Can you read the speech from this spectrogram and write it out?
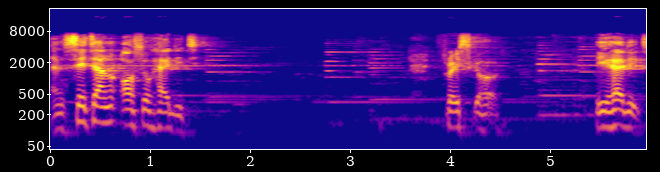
And Satan also heard it. Praise God. He heard it.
